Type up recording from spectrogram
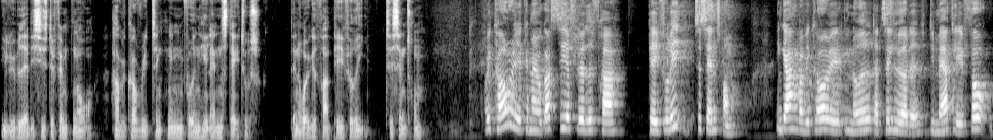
I løbet af de sidste 15 år har recovery-tænkningen fået en helt anden status. Den er rykket fra periferi til centrum. Recovery kan man jo godt sige er flyttet fra periferi til centrum. En gang var recovery noget, der tilhørte de mærkelige få,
